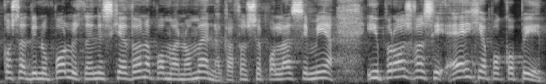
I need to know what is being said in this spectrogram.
Κωνσταντινούπολης να είναι σχεδόν απομονωμένα καθώς σε πολλά σημεία η πρόσβαση έχει αποκοπεί.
